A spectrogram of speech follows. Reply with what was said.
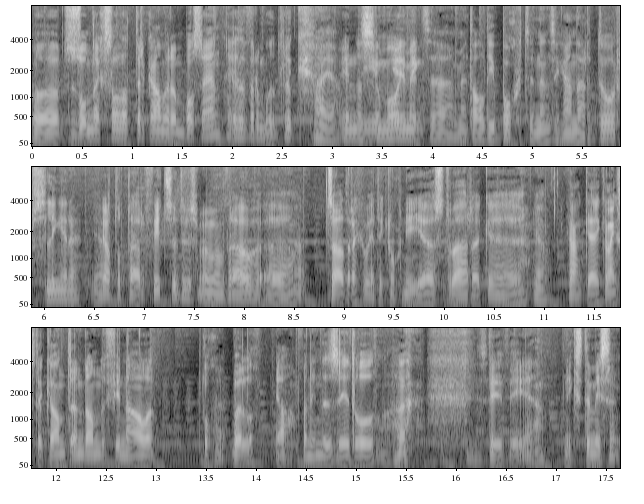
Eh, zondag zal dat ter Bos zijn, heel vermoedelijk. Ah ja, In dat is die mooi met, eh, met al die bochten en ze gaan daar doorslingeren. Ja. Ja, tot daar fietsen dus met mijn vrouw. Eh, Ja. Zaterdag weet ik nog niet juist waar ik eh, Ja. ga kijken langs de kant en dan de finale. Toch Ja. wel ja, van in de zetel, tv, niks te missen.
